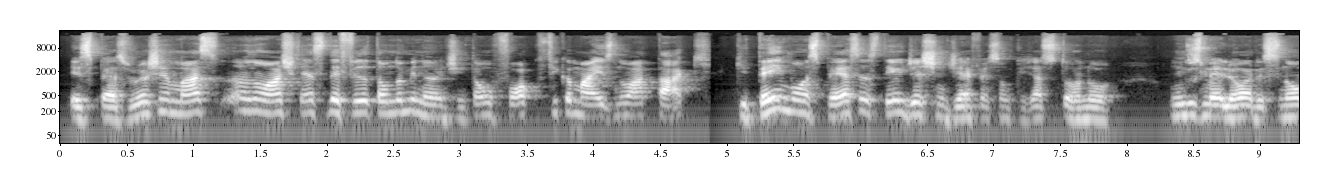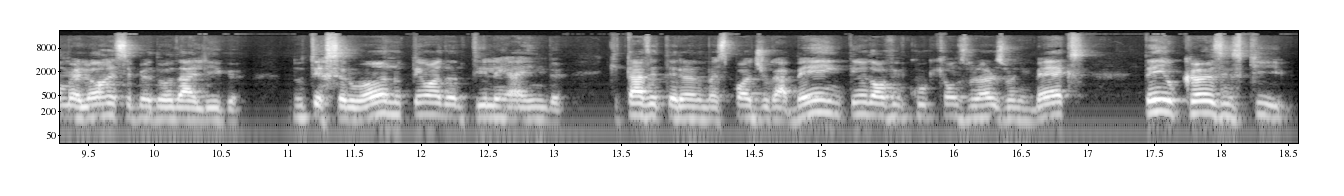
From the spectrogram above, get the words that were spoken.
esse pass rusher, mas eu não acho que tem essa defesa tão dominante. Então o foco fica mais no ataque, que tem boas peças, tem o Justin Jefferson, que já se tornou um dos melhores, se não o melhor recebedor da liga no terceiro ano, tem o Adam Thielen ainda, que está veterano, mas pode jogar bem, tem o Dalvin Cook, que é um dos melhores running backs, tem o Cousins, que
